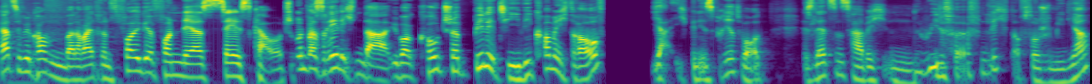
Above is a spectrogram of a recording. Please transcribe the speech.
Herzlich willkommen bei einer weiteren Folge von der Sales Couch. Und was rede ich denn da über Coachability? Wie komme ich drauf? Ja, ich bin inspiriert worden. Jetzt letztens habe ich ein Reel veröffentlicht auf Social Media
